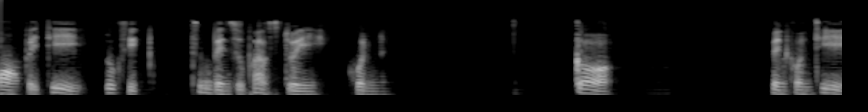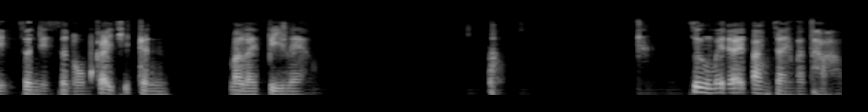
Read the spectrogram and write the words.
มองไปที่ลูกศิษย์ซึ่งเป็นสุภาพสตรีคนหนึ่งก็เป็นคนที่สนิทสนมใกล้ชิดกัน มาหลายปีแล้ว ซึ่งไม่ได้ตั้งใจมาถาม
